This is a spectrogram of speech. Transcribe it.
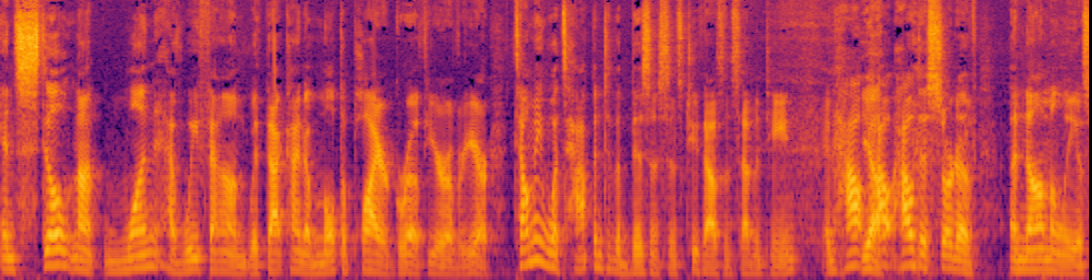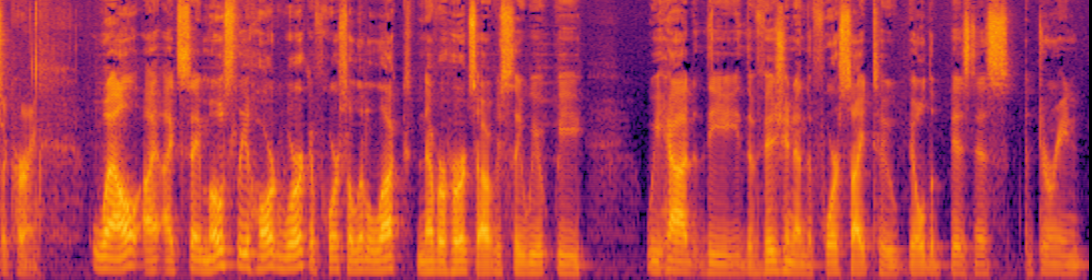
and still not one have we found with that kind of multiplier growth year over year. Tell me what's happened to the business since 2017, and how, Yeah. how, how this sort of anomaly is occurring. Well, I, I'd say mostly hard work. Of course, a little luck never hurts. Obviously, we we we had the the vision and the foresight to build a business during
